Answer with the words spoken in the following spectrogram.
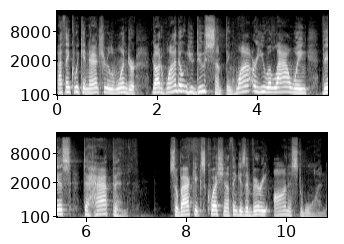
I think we can naturally wonder God, why don't you do something? Why are you allowing this to happen? So, Habakkuk's question, I think, is a very honest one.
